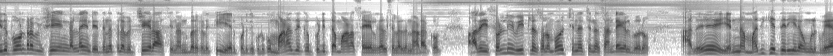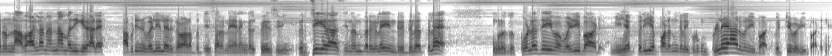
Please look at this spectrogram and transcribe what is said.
இது போன்ற விஷயங்களில் இன்றைய தினத்தில் விருச்சிகராசி நண்பர்களுக்கு ஏற்படுத்தி கொடுக்கும். மனதுக்கு பிடித்தமான செயல்கள் சிலது நடக்கும். அதை சொல்லி வீட்டில் சொல்லும்போது சின்ன சின்ன சண்டைகள் வரும். அது என்ன மதிக்க தெரியல உங்களுக்கு வேற ஒன்றும் அவள்லாம் நன்னா மதிக்கிறாளே அப்படின்னு வெளியில் இருக்கிறவளை பற்றி சில நேரங்கள் பேசுவீங்க. விருச்சிகராசி நண்பர்களே இன்றைய தினத்தில் உங்களுக்கு குலதெய்வ வழிபாடு மிகப்பெரிய பலன்களை கொடுக்கும் பிள்ளையார் வழிபாடு வெற்றி வழிபாடுங்க.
